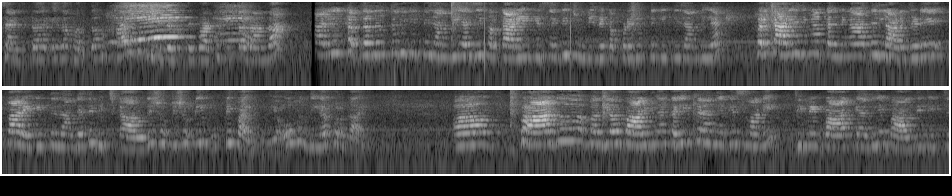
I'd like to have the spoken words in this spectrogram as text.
ਸੈਂਟਰ ਇਹਦਾ ਮੱਧਮ ਹਰ ਚੀਜ਼ ਦੇ ਉੱਤੇ ਵਰਕ ਕੀਤਾ ਜਾਂਦਾ। ਫੁਲਕਾਰੀ ਖੱਦਰ ਦੇ ਉੱਤੇ ਵੀ ਕੀਤੀ ਜਾਂਦੀ ਹੈ ਜੀ। ਫੁਲਕਾਰੀ ਕਿਸੇ ਵੀ ਚੁੰਨੀ ਦੇ ਕੱਪੜੇ ਦੇ ਉੱਤੇ ਕੀਤੀ ਜਾਂਦੀ ਹੈ। ਫੁਲਕਾਰੀ ਦੀਆਂ ਕੰਨੀਆਂ ਤੇ ਲੜ ਜਿਹੜੇ ਭਾਰੇ ਕੀਤੇ ਜਾਂਦੇ ਤੇ ਵਿਚਕਾਰ ਉਹਦੇ ਛੋਟੀ ਛੋਟੀ ਬੁੱਟੀ ਪਾਈ ਹੁੰਦੀ ਹੈ। ਉਹ ਹੁੰਦੀ ਹੈ ਫੁਲਕਾਰੀ। ਅਹ ਬਾਗ, ਮਤਲਬ ਬਾਗ ਦੀਆਂ ਕਈ ਤਰ੍ਹਾਂ ਦੀਆਂ ਕਿਸਮਾਂ ਨੇ। ਜਿਵੇਂ ਬਾਗ ਕਹਿ ਦਈਏ, ਬਾਗ ਦੇ ਵਿੱਚ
